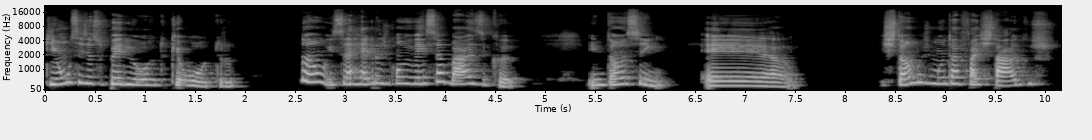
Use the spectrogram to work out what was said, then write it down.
que um seja superior do que o outro. Não, isso é regra de convivência básica. Então, assim, é... estamos muito afastados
